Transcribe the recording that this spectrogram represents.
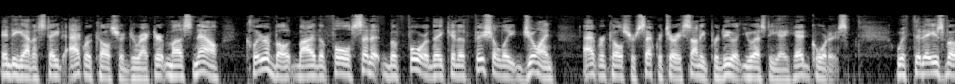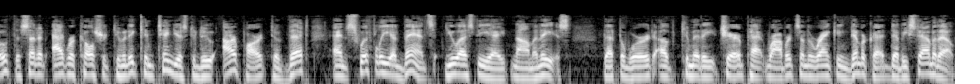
Indiana State Agriculture Director, must now clear a vote by the full Senate before they can officially join Agriculture Secretary Sonny Perdue at USDA headquarters. With today's vote, the Senate Agriculture Committee continues to do our part to vet and swiftly advance USDA nominees that the word of committee chair Pat Roberts and the ranking Democrat Debbie Stabenow.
